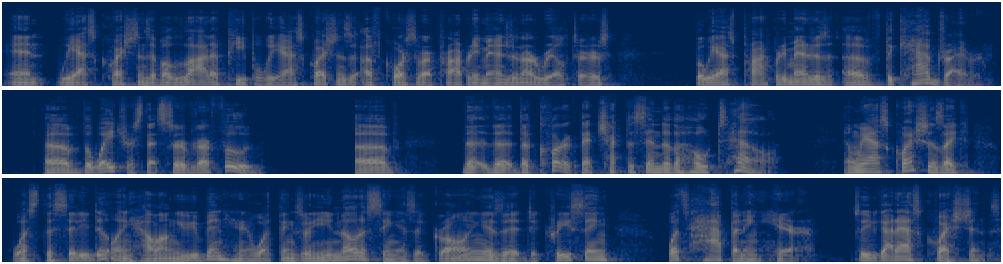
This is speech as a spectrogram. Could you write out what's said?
And we ask questions of a lot of people. We ask questions, of course, of our property manager and our realtors, but we ask property managers of the cab driver, of the waitress that served our food, of the, the, the clerk that checked us into the hotel. And we ask questions like, what's the city doing? How long have you been here? What things are you noticing? Is it growing? Is it decreasing? What's happening here? So you've got to ask questions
